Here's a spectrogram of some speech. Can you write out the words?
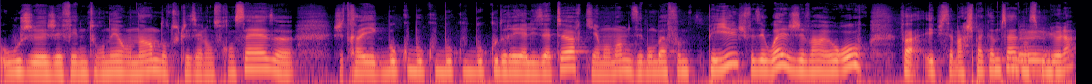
où j'ai fait une tournée en Inde dans toutes les alliances françaises. J'ai travaillé avec beaucoup beaucoup beaucoup beaucoup de réalisateurs qui à un moment me disaient bon bah faut me payer. Je faisais ouais j'ai 20 euros. Enfin, et puis ça marche pas comme ça dans ce milieu-là.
